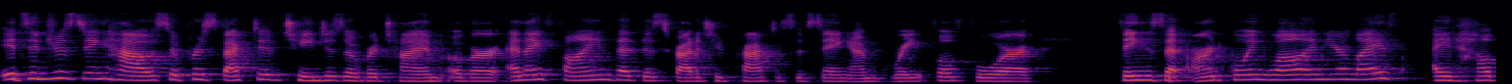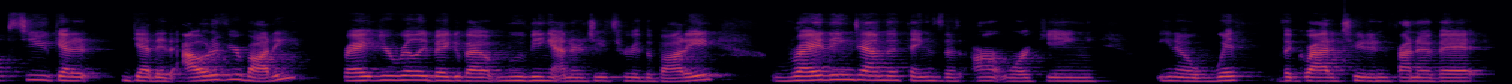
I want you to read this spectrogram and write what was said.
it's interesting how so perspective changes over time over and i find that this gratitude practice of saying i'm grateful for things that aren't going well in your life it helps you get it get it out of your body right you're really big about moving energy through the body writing down the things that aren't working you know, with the gratitude in front of it,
